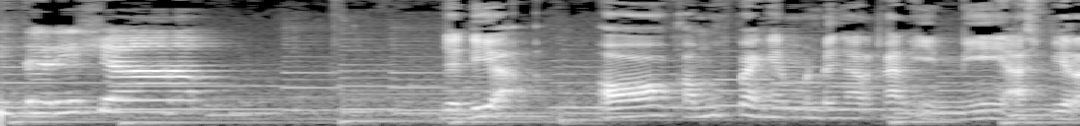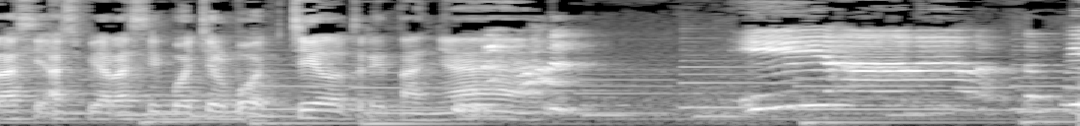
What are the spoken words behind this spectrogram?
Mystery Shop. jadi ya oh kamu pengen mendengarkan ini aspirasi aspirasi bocil bocil ceritanya Iya, tapi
